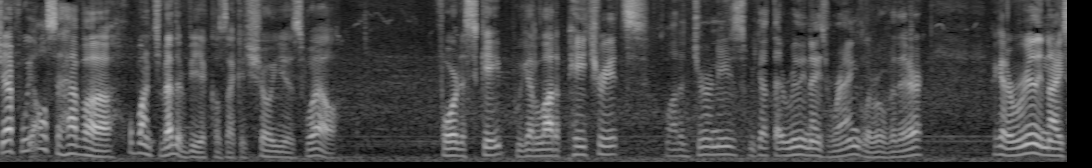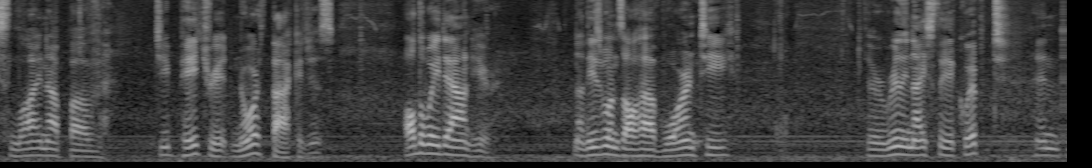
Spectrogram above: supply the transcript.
Jeff, we also have a whole bunch of other vehicles I could show you as well. Ford Escape, we got a lot of Patriots, a lot of Journeys. We got that really nice Wrangler over there. We got a really nice lineup of Jeep Patriot North packages all the way down here. Now these ones all have warranty, they're really nicely equipped, and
